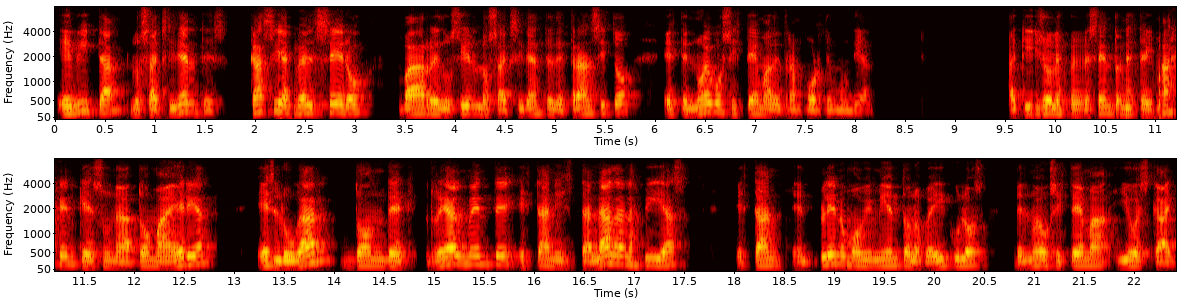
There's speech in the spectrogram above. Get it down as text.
evita los accidentes. Casi a nivel cero va a reducir los accidentes de tránsito este nuevo sistema de transporte mundial. Aquí yo les presento en esta imagen que es una toma aérea, es el lugar donde realmente están instaladas las vías, están en pleno movimiento los vehículos del nuevo sistema USky.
